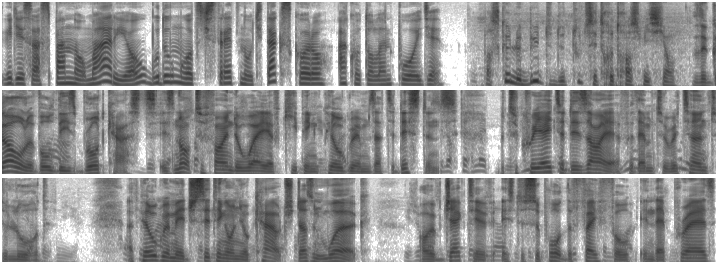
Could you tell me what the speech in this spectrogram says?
kde sa s pannou Máriou budú môcť stretnúť tak skoro, ako to len pôjde. Parce que le but de toute cette retransmission. The goal of all these broadcasts is not to find a way of keeping pilgrims at a distance, but to create a desire for them to return to Lourdes. A pilgrimage sitting on your couch doesn't work. Our objective is to support the faithful in their prayers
